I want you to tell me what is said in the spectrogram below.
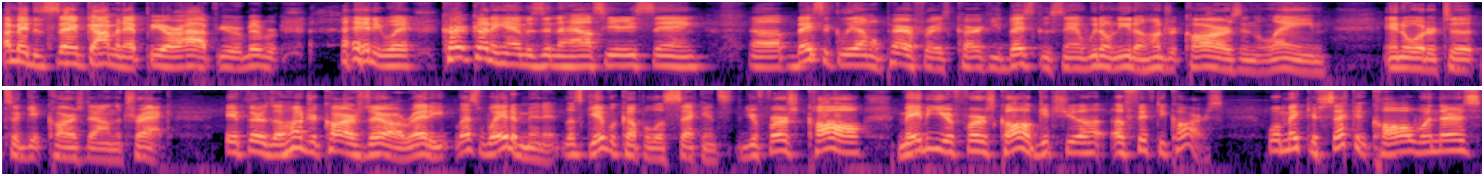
I made the same comment at PRI if you remember. anyway, Kirk Cunningham is in the house here. He's saying, uh, basically, I'm gonna paraphrase Kirk. He's basically saying we don't need hundred cars in the lane in order to to get cars down the track. If there's hundred cars there already, let's wait a minute. Let's give a couple of seconds. Your first call, maybe your first call gets you a, a 50 cars. Well, make your second call when there's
